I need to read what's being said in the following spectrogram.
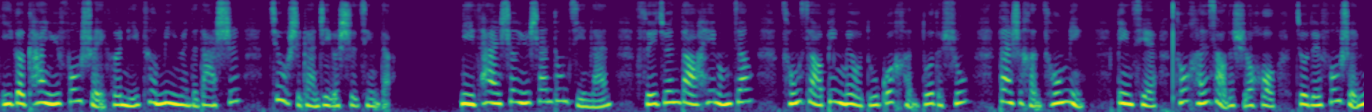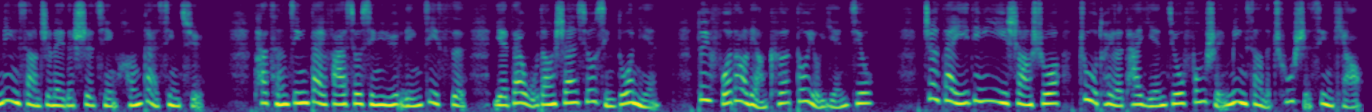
一个堪舆风水和离测命运的大师，就是干这个事情的。李灿生于山东济南，随捐到黑龙江，从小并没有读过很多的书，但是很聪明，并且从很小的时候就对风水命相之类的事情很感兴趣。他曾经代发修行于灵济寺，也在武当山修行多年，对佛道两科都有研究。这在一定意义上说，助推了他研究风水命相的初始信条，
